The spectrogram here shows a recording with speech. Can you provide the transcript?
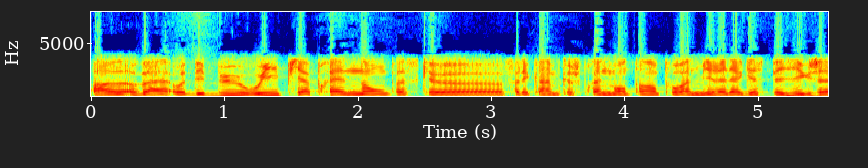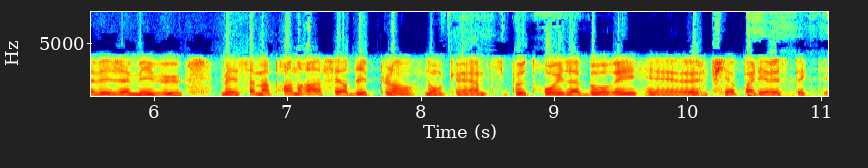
Ah, ben, au début, oui, puis après, non, parce que euh, fallait quand même que je prenne mon temps pour admirer la Gaspésie que j'avais jamais vue, mais ça m'apprendra à faire des plans, donc euh, un petit peu trop élaborés, euh, puis à pas les respecter.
